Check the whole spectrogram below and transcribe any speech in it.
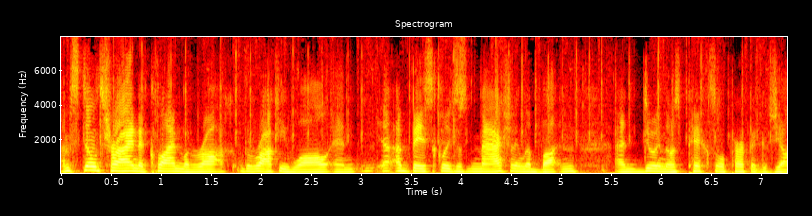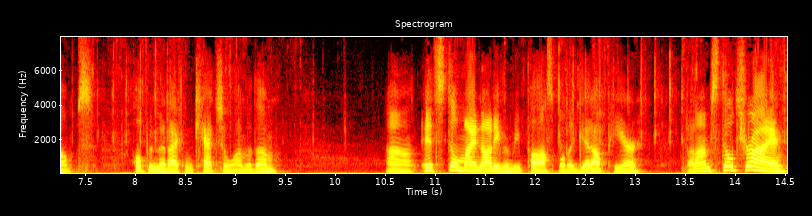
I'm still trying to climb the rock, the rocky wall, and I'm basically just mashing the button and doing those pixel perfect jumps, hoping that I can catch one of them. Uh, it still might not even be possible to get up here, but I'm still trying.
